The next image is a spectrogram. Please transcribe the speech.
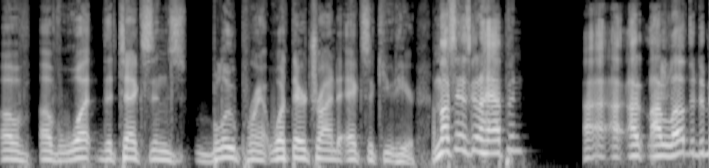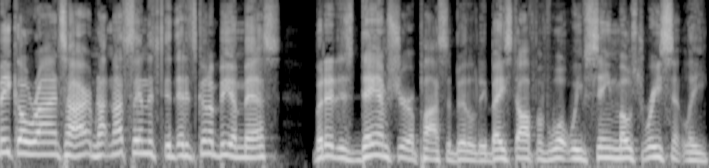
of of what the Texans blueprint, what they're trying to execute here. I'm not saying it's going to happen. I, I I love the DeMeco Ryans hire. I'm not not saying that, that it's going to be a mess, but it is damn sure a possibility based off of what we've seen most recently,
